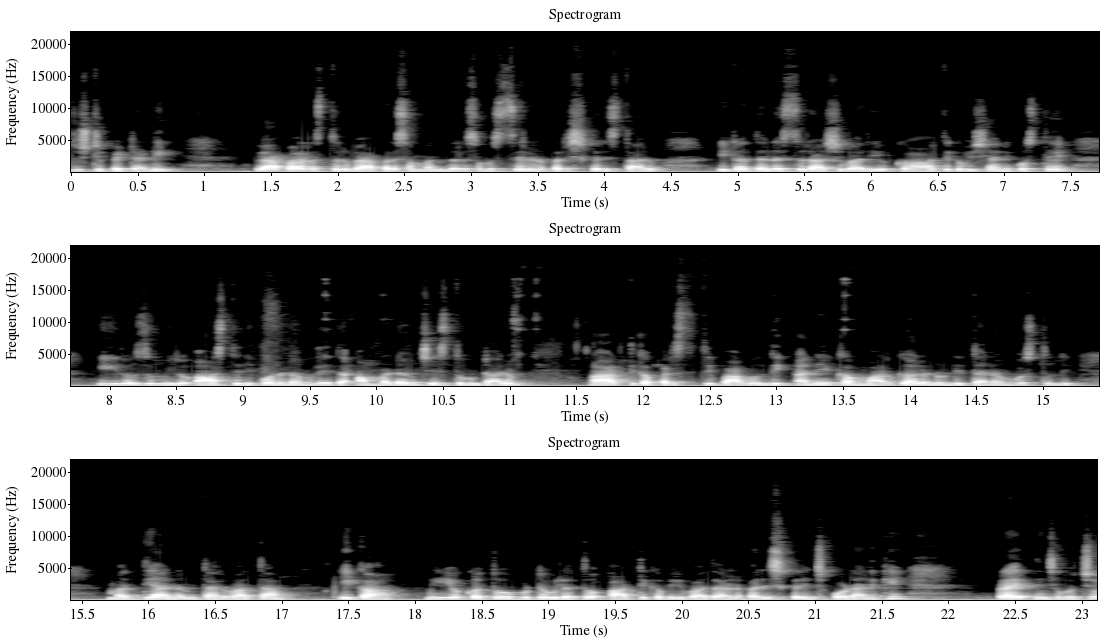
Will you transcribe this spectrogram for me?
దృష్టి పెట్టండి. వ్యాపారస్తులు వ్యాపార సంబంధాల సమస్యలను పరిష్కరిస్తారు. ఇక ధనస్సు రాశి వారి యొక్క ఆర్థిక విషయానికి వస్తే ఈరోజు మీరు ఆస్తిని కొనడం లేదా అమ్మడం చేస్తూ ఉంటారు. ఆర్థిక పరిస్థితి బాగుంది. అనేక మార్గాల నుండి ధనం వస్తుంది. మధ్యాహ్నం తర్వాత ఇక మీ యొక్క తోబుట్టువులతో ఆర్థిక వివాదాలను పరిష్కరించుకోవడానికి ప్రయత్నించవచ్చు.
